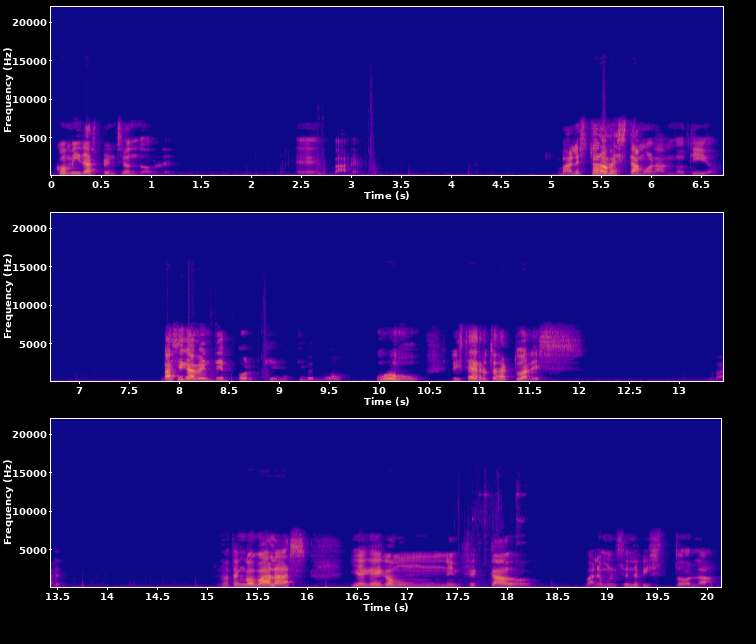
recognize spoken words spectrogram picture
comidas, pensión doble. Eh, vale. Vale, esto no me está molando, tío. Básicamente porque no tengo... ¡Uh! Lista de rutas actuales. Vale. No tengo balas y aquí hay como un infectado. Vale, munición de pistola.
